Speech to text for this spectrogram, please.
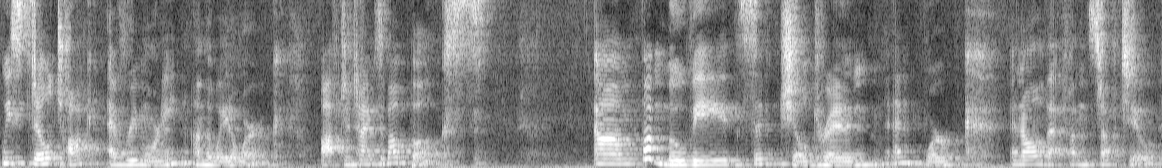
We still talk every morning on the way to work, oftentimes about books, um, but movies and children and work and all of that fun stuff too.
